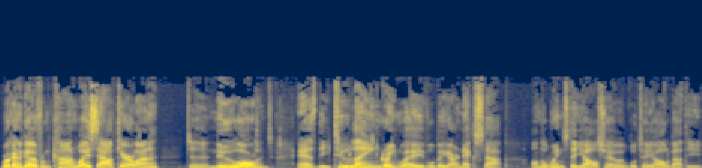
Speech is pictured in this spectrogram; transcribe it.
we're going to go from Conway, South Carolina to New Orleans as the Tulane Green Wave will be our next stop on the Wednesday Y'all Show. We'll tell you all about the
